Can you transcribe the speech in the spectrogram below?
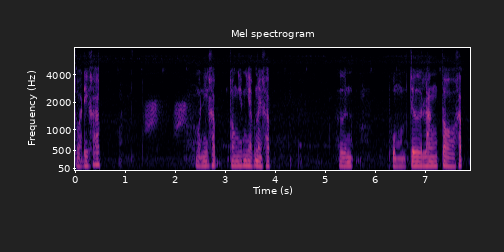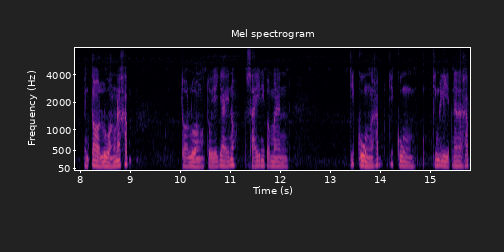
สวัสดีครับ วันนี้ครับต้องเงียบๆหน่อยครับเฮินผมเจอรังต่อครับ เป็นต่อหลวงนะครับ ต่อหลวงตัวใหญ่ๆเนาะไซส์นี่ประมาณจิกุงนะครับจิกุงจิ้งหรีดนั่นะครับ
